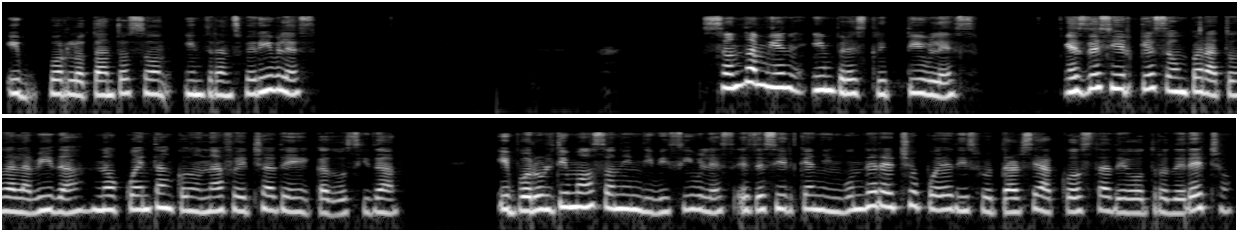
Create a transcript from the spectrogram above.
y por lo tanto son intransferibles. Son también imprescriptibles, es decir, que son para toda la vida, no cuentan con una fecha de caducidad. Y por último, son indivisibles, es decir, que ningún derecho puede disfrutarse a costa de otro derecho,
